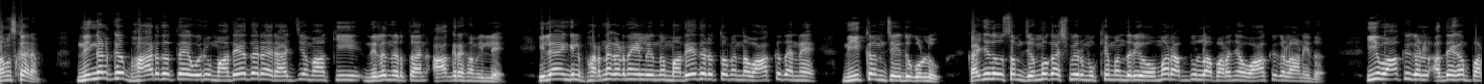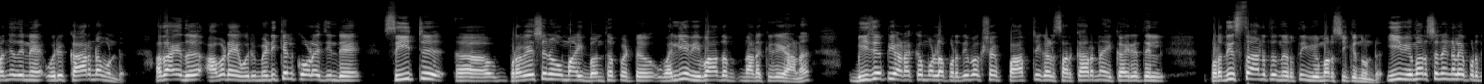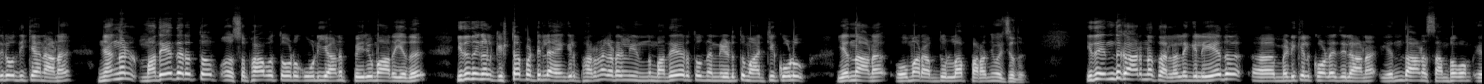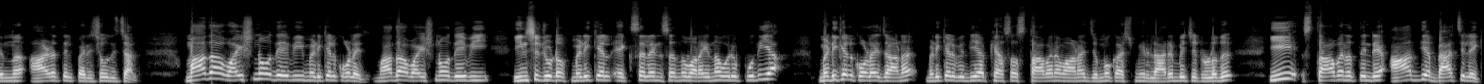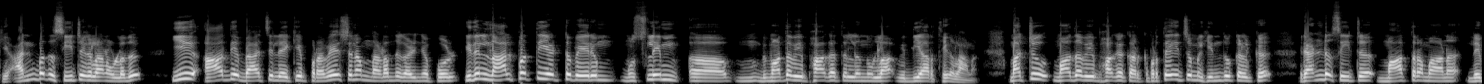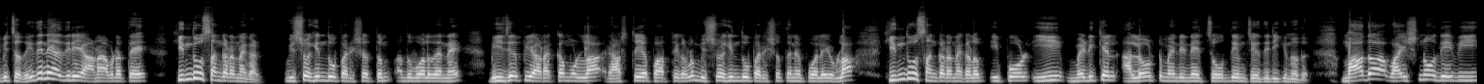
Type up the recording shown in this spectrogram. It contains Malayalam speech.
നമസ്കാരം. നിങ്ങൾക്ക് ഭാരതത്തെ ഒരു മതേതര രാജ്യമാക്കി നിലനിർത്താൻ ആഗ്രഹമില്ലേ? ഇല്ലായെങ്കിൽ ഭരണഘടനയിൽ നിന്നും മതേതരത്വം എന്ന വാക്ക് തന്നെ നീക്കം ചെയ്തുകൊള്ളൂ. കഴിഞ്ഞ ദിവസം ജമ്മു കാശ്മീർ മുഖ്യമന്ത്രി ഒമർ അബ്ദുള്ള പറഞ്ഞ വാക്കുകളാണിത്. ഈ വാക്കുകൾ അദ്ദേഹം പറഞ്ഞതിന് ഒരു കാരണമുണ്ട്. അതായത് അവിടെ ഒരു മെഡിക്കൽ കോളേജിന്റെ സീറ്റ് പ്രവേശനവുമായി ബന്ധപ്പെട്ട് വലിയ വിവാദം നടക്കുകയാണ്. ബി അടക്കമുള്ള പ്രതിപക്ഷ പാർട്ടികൾ സർക്കാരിന് ഇക്കാര്യത്തിൽ പ്രതിസ്ഥാനത്ത് നിർത്തി വിമർശിക്കുന്നുണ്ട്. ഈ വിമർശനങ്ങളെ പ്രതിരോധിക്കാനാണ് ഞങ്ങൾ മതേതരത്വ സ്വഭാവത്തോടു കൂടിയാണ് പെരുമാറിയത്. ഇത് നിങ്ങൾക്ക് ഇഷ്ടപ്പെട്ടില്ല എങ്കിൽ ഭരണഘടനയിൽ നിന്ന് മതേതരത്വം തന്നെ എടുത്തു മാറ്റിക്കോളൂ എന്നാണ് ഒമർ അബ്ദുള്ള പറഞ്ഞു വെച്ചത്. ഇത് എന്ത് കാരണത്താൽ അല്ലെങ്കിൽ ഏത് മെഡിക്കൽ കോളേജിലാണ് എന്താണ് സംഭവം എന്ന് ആഴത്തിൽ പരിശോധിച്ചാൽ Mata Vaishno Devi medical college Mata Vaishno Devi institute of medical excellence എന്ന് പറയുന്ന ഒരു പുതിയ മെഡിക്കൽ കോളേജാണ്. മെഡിക്കൽ വിദ്യാഭ്യാസ സ്ഥാപനമാണ് ജമ്മു കാശ്മീരിൽ ആരംഭിച്ചിട്ടുള്ളത്. ഈ സ്ഥാപനത്തിന്റെ ആദ്യ ബാച്ചിലേക്ക് അൻപത് സീറ്റുകളാണ് ഉള്ളത്. ഈ ആദ്യ ബാച്ചിലേക്ക് പ്രവേശനം നടന്നു കഴിഞ്ഞപ്പോൾ ഇതിൽ നാൽപ്പത്തിയെട്ട് പേരും മുസ്ലിം മതവിഭാഗത്തിൽ നിന്നുള്ള വിദ്യാർത്ഥികളാണ്. മറ്റു മതവിഭാഗക്കാർക്ക് പ്രത്യേകിച്ചും ഹിന്ദുക്കൾക്ക് രണ്ട് സീറ്റ് മാത്രമാണ് ലഭിച്ചത്. ഇതിനെതിരെയാണ് അവിടുത്തെ ഹിന്ദു സംഘടനകൾ വിശ്വ ഹിന്ദു പരിഷത്തും അതുപോലെ തന്നെ ബി ജെ പി അടക്കമുള്ള രാഷ്ട്രീയ പാർട്ടികളും വിശ്വ ഹിന്ദു പരിഷത്തിനെ പോലെയുള്ള ഹിന്ദു സംഘടനകളും ഇപ്പോൾ ഈ മെഡിക്കൽ അലോട്ട്മെന്റിനെ ചോദ്യം ചെയ്തിരിക്കുന്നത്. Mata Vaishno Devi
